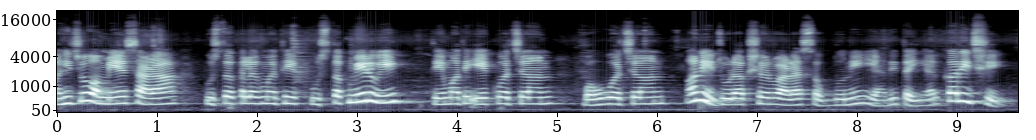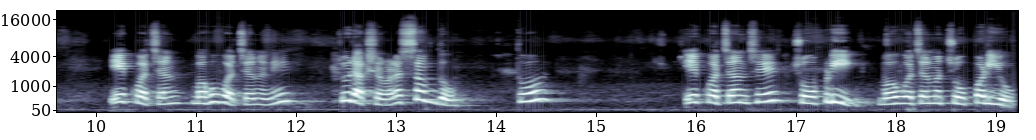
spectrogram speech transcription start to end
અહીં જો અમે શાળા પુસ્તકાલયમાંથી એક પુસ્તક મેળવી, તેમાંથી એક વચન બહુવચન અને જોડાક્ષરવાળા શબ્દોની યાદી તૈયાર કરી છે. એક વચન બહુવચન અને જોડાક્ષરવાળા શબ્દો. તો એક વચન છે ચોપડી, બહુવચનમાં ચોપડીઓ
